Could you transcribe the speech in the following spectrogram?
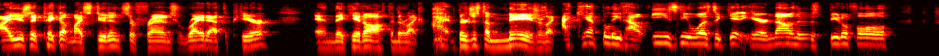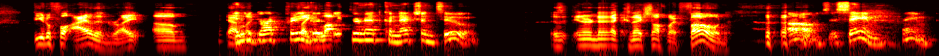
I usually pick up my students or friends right at the pier, and they get off, and they're like, I, they're just amazed. They're like, I can't believe how easy it was to get here. Now in this beautiful, beautiful island, right? Um, yeah, and like, you got pretty like good lo- internet connection too. is internet connection off my phone oh, same, same.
